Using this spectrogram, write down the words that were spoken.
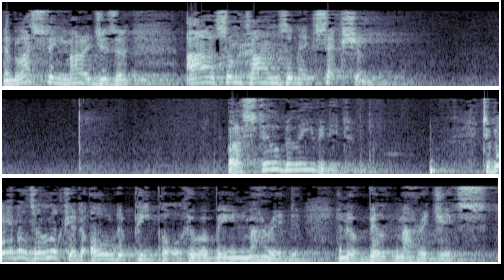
And lasting marriages are, are sometimes an exception. But I still believe in it. To be able to look at older people who have been married and who have built marriages,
